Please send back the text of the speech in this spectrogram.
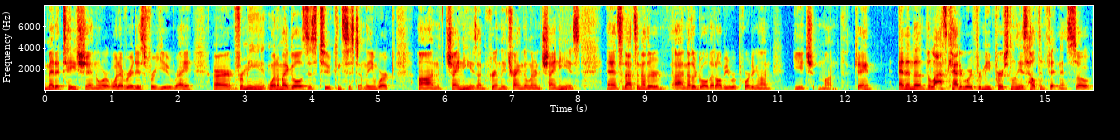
meditation or whatever it is for you. Right? Or for me, one of my goals is to consistently work on Chinese. I'm currently trying to learn Chinese, and so that's another uh, another goal that I'll be reporting on each month. Okay. And then the, the last category for me personally is health and fitness. So,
